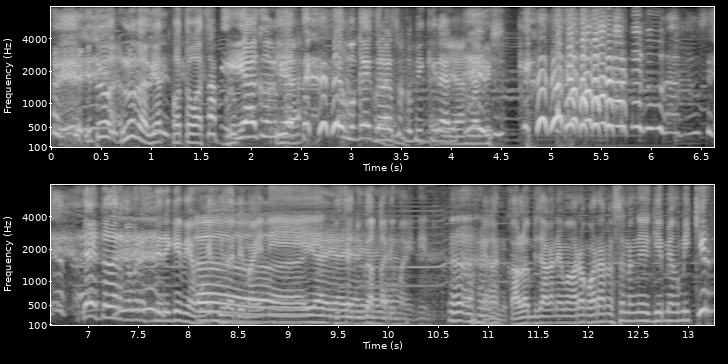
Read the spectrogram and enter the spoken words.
itu lu gak lihat foto WhatsApp grup? Iya gue lihat. Makanya gue langsung kepikiran. Iya, bagus. ya itu lah rekomendasi dari game ya mungkin bisa Eh, dimainin, iya, iya, bisa iya, juga iya. nggak dimainin. Ya kan? Kalau misalkan emang orang-orang senengnya game yang mikir,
